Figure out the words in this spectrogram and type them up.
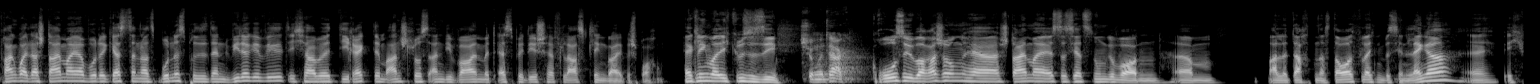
Frank-Walter Steinmeier wurde gestern als Bundespräsident wiedergewählt. Ich habe direkt im Anschluss an die Wahl mit SPD-Chef Lars Klingbeil gesprochen. Herr Klingbeil, ich grüße Sie. Schönen guten Tag. Große Überraschung, Herr Steinmeier ist es jetzt nun geworden. Ähm, alle dachten, das dauert vielleicht ein bisschen länger. Äh, ich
